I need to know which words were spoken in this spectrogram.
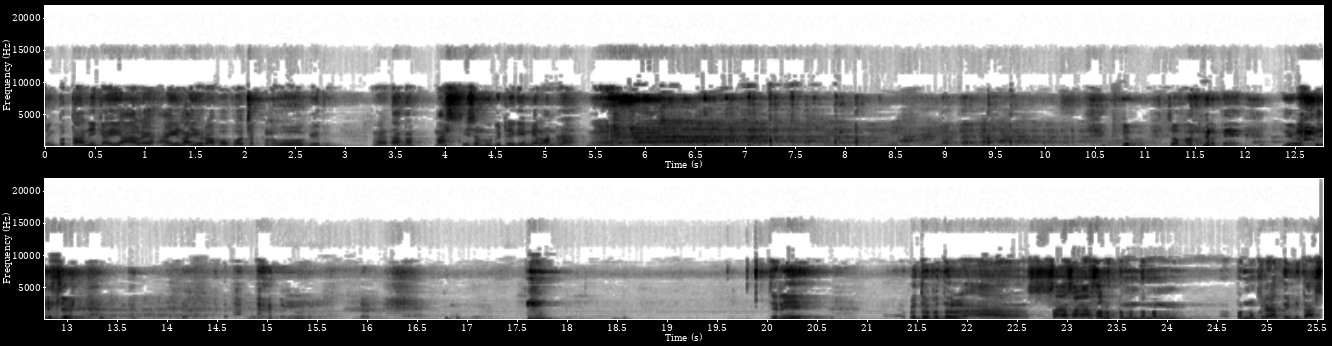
Sing petani kayak ale aila ya ora apa-apa cekluk gitu. Nggak tangan, "Mas, iso nggo gedheke melon ra?" Coba ngerti teologi. Jadi betul-betul uh, saya sangat salut teman-teman penuh kreativitas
